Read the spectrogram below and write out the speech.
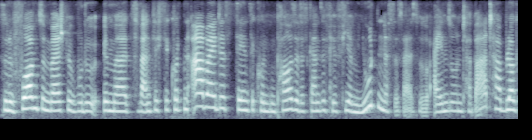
so eine Form zum Beispiel, wo du immer 20 Sekunden arbeitest, 10 Sekunden Pause, das Ganze für vier Minuten. Das ist also ein so ein Tabata-Block.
